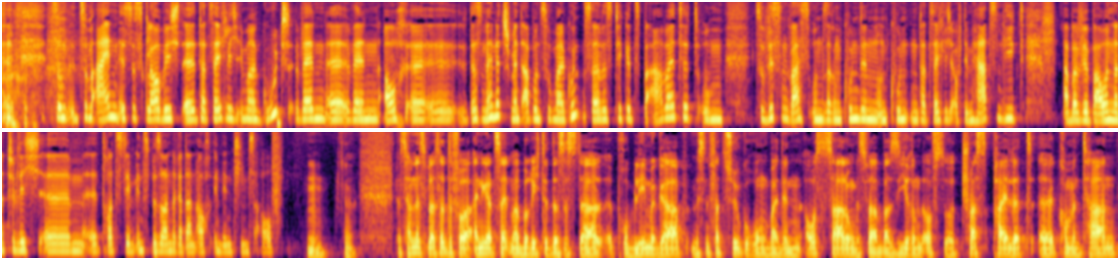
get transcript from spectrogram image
zum, zum einen ist es, glaube ich, äh, tatsächlich immer gut, wenn, äh, wenn auch äh, das Management ab und zu mal Kundenservice-Tickets bearbeitet, um zu wissen, was unseren Kundinnen und Kunden tatsächlich auf dem Herzen liegt. Aber wir bauen natürlich ähm, trotzdem insbesondere dann auch in den Teams auf. Hm. Ja. Das Handelsblatt hatte vor einiger Zeit mal berichtet, dass es da äh, Probleme gab, ein bisschen Verzögerungen bei den Auszahlungen. Das war basierend auf so Trustpilot-Kommentaren.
